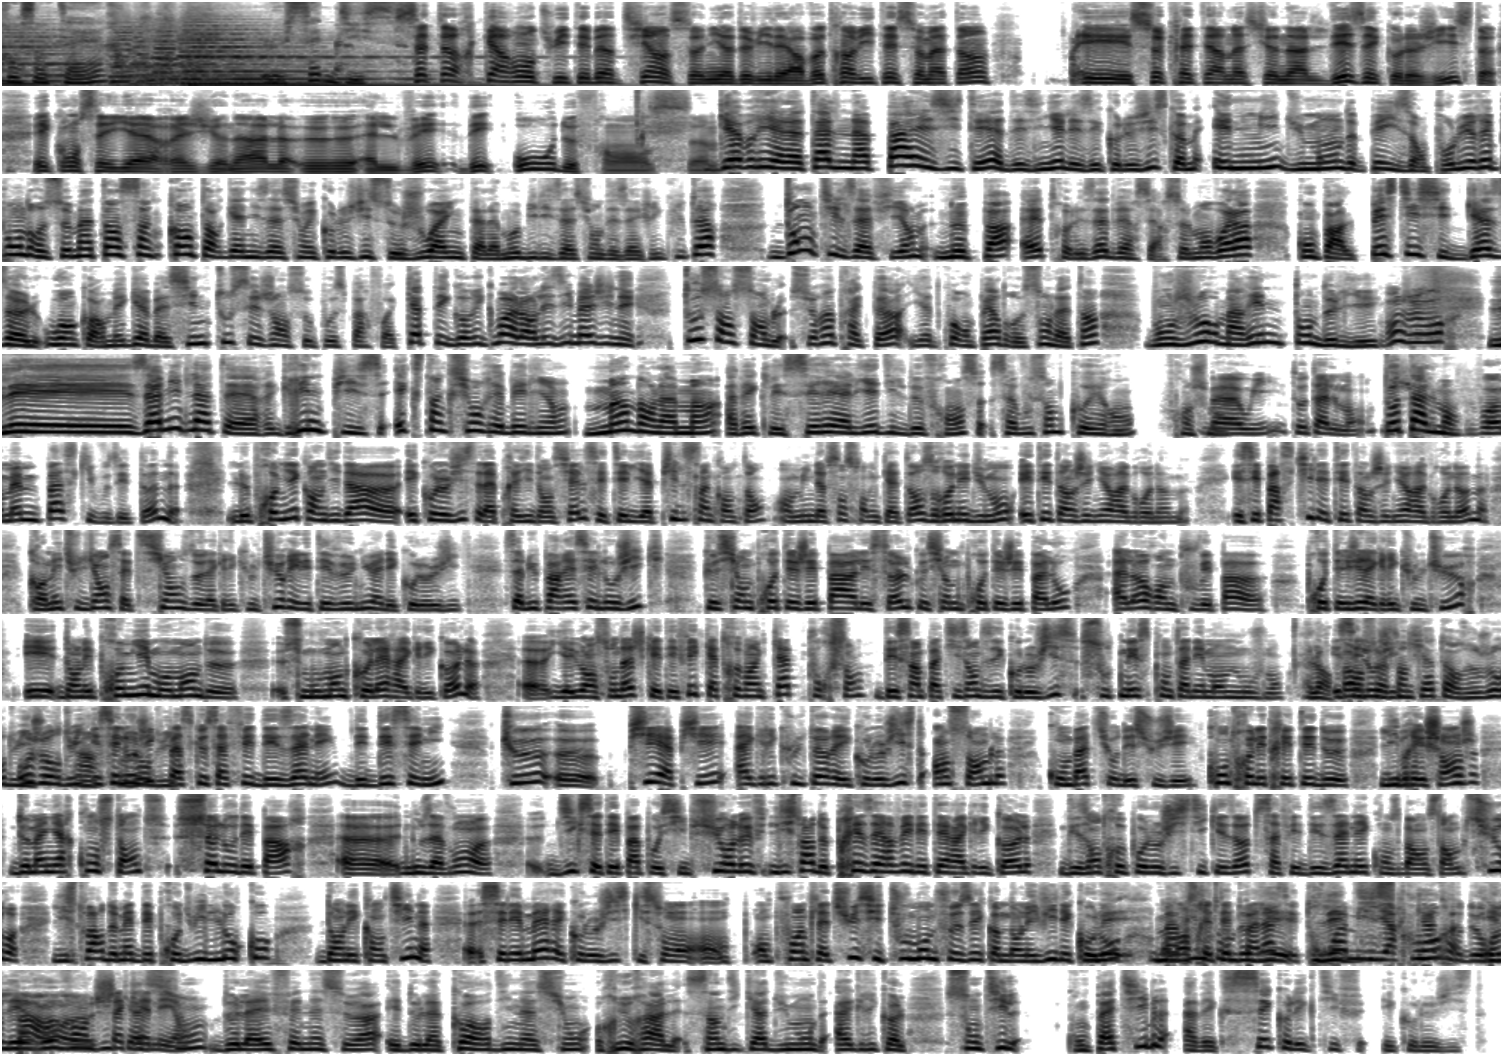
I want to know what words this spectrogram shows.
France Inter, le 7-10. 7h48, eh bien tiens Sonia De Villers, votre invité ce matin est secrétaire nationale des écologistes et conseillère régionale EELV des Hauts-de-France. Gabriel Attal n'a pas hésité à désigner les écologistes comme ennemis du monde paysan. Pour lui répondre, ce matin, 50 organisations écologistes se joignent à la mobilisation des agriculteurs dont ils affirment ne pas être les adversaires. Seulement voilà qu'on parle pesticides, gazole ou encore méga-bassines. Tous ces gens s'opposent parfois catégoriquement. Alors les imaginer tous ensemble sur un tracteur, il y a de quoi en perdre son latin. Bonjour Marine Tondelier. Bonjour. Les Amis de la Terre, Greenpeace, Extinction Rébellion, main dans la main avec les céréaliers d'Île-de-France, ça vous semble cohérent? Franchement. Bah oui, totalement. Totalement. Je vois même pas ce qui vous étonne. Le premier candidat euh, écologiste à la présidentielle, c'était il y a pile 50 ans, en 1974. René Dumont était ingénieur agronome. Et c'est parce qu'il était ingénieur agronome qu'en étudiant cette science de l'agriculture, il était venu à l'écologie. Ça lui paraissait logique que si on ne protégeait pas les sols, que si on ne protégeait pas l'eau, alors on ne pouvait pas euh, protéger l'agriculture. Et dans les premiers moments de ce mouvement de colère agricole, euh, il y a eu un sondage qui a été fait. 84% des sympathisants des écologistes soutenaient spontanément de mouvement. Alors, et pas c'est en logique. 74, aujourd'hui. Aujourd'hui. Hein, et c'est logique parce que ça fait des années, des décennies, que euh, pied à pied, agriculteurs et écologistes ensemble combattent sur des sujets contre les traités de libre-échange de manière constante, seul au départ. Euh, nous avons euh, dit que c'était pas possible. Sur l'histoire de préserver les terres agricoles, des entrepôts logistiques et autres, ça fait des années qu'on se bat ensemble. Sur l'histoire de mettre des produits locaux dans les cantines, euh, c'est les maires écologistes qui sont en, en pointe là-dessus. Et si tout le monde faisait comme dans les villes écolo, Mais on Marine serait peut-être pas là. Tondelier, C'est 3 les milliards discours 4 de et les repas euh, chaque année. hein. revendications de la FNSEA et de la coordination rurale, syndicat du monde agricole, sont-ils compatibles avec ces collectifs écologistes?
